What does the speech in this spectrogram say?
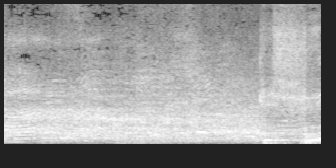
Ah. Que chique!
